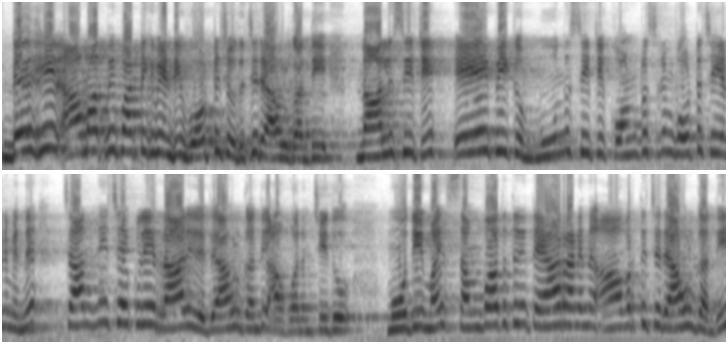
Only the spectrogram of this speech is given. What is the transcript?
ഡൽഹിയിൽ ആം ആദ്മി പാർട്ടിക്ക് വേണ്ടി വോട്ട് ചോദിച്ച് രാഹുൽ ഗാന്ധി നാല് സീറ്റ് എ ഐ പിക്കും മൂന്ന് സീറ്റ് കോൺഗ്രസിനും വോട്ട് ചെയ്യണമെന്ന് ചാന്ദ്നി ചൗക്കിലെ റാലിയിൽ രാഹുൽ ഗാന്ധി ആഹ്വാനം ചെയ്തു. മോദിയുമായി സംവാദത്തിന് തയ്യാറാണെന്ന് ആവർത്തിച്ച രാഹുൽ ഗാന്ധി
